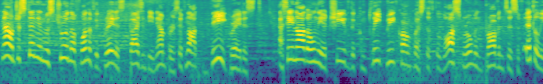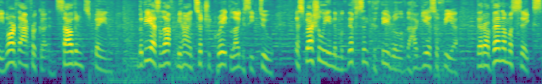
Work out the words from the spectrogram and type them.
Now, Justinian was true enough one of the greatest Byzantine emperors, if not the greatest as he not only achieved the complete reconquest of the lost Roman provinces of Italy, North Africa, and southern Spain, but he has left behind such a great legacy too, especially in the magnificent cathedral of the Hagia Sophia, the Ravenna Mosaics,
